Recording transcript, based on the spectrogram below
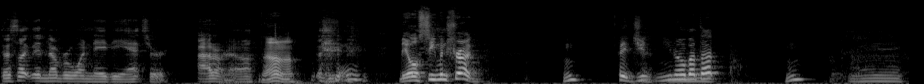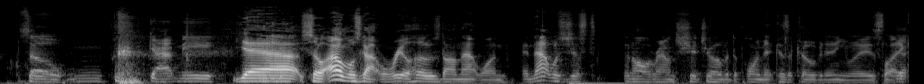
that's like the number one Navy answer. I don't know. I don't know. the old seaman shrug. Hmm? Hey, did you you know about that? Hmm? So Got me. yeah, so I almost got real hosed on that one, and that was just an all around shit show of a deployment because of COVID, anyways. Like,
